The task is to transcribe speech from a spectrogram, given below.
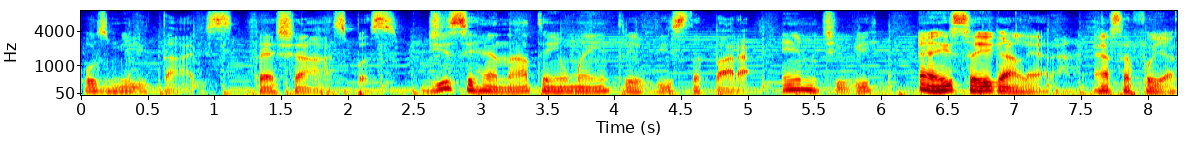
os militares. Fecha aspas. Disse Renato em uma entrevista para MTV. É isso aí, galera. Essa foi a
